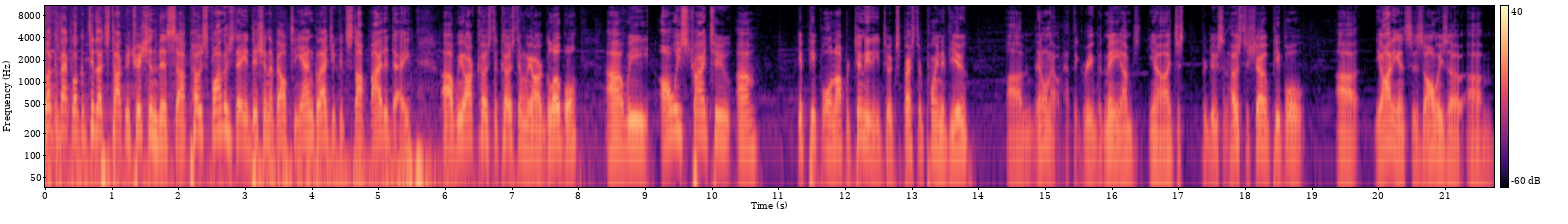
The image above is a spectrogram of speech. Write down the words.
Welcome back. Welcome to Let's Talk Nutrition, this uh, post Father's Day edition of LTN. Glad you could stop by today. Uh, we are coast to coast and we are global. Uh, we always try to um, give people an opportunity to express their point of view. Um, they don't have to agree with me. I'm, you know, I just produce and host a show. People, uh, the audience is always a. Um,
